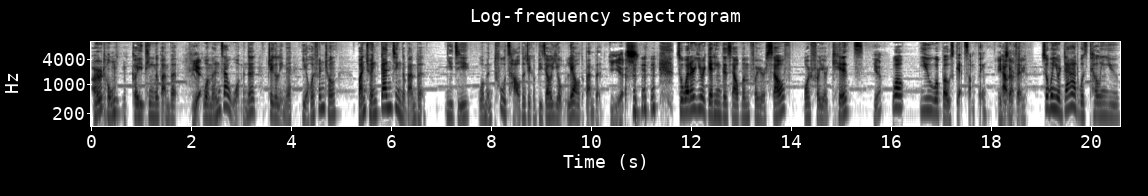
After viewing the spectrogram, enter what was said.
儿童可以听的版本。Yeah. 我们在我们的这个里面也会分成完全干净的版本，以及我们吐槽的这个比较有料的版本。 Yes. So whether you're getting this album for yourself or for your kids, yeah. well, you will both get something out of Exactly. it. So when your dad was telling you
